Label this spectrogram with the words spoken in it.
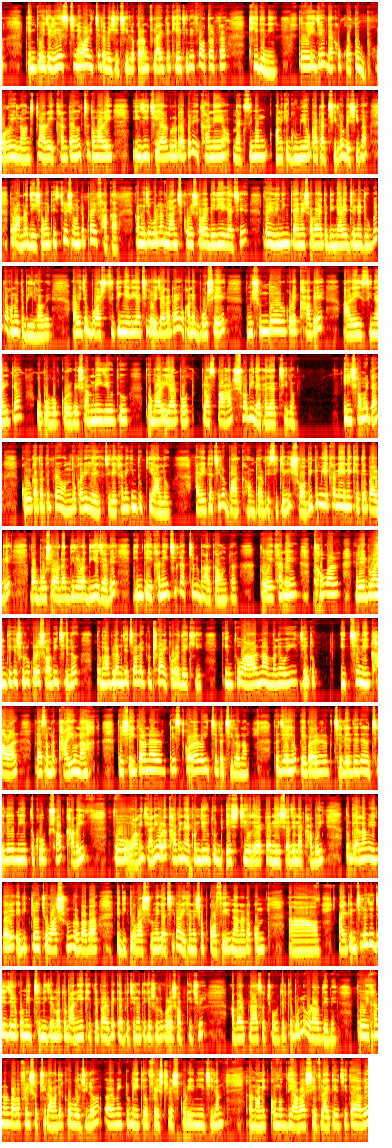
কিন্তু ওই যে রেস্ট নেওয়ার ইচ্ছেটা বেশি ছিল, কারণ ফ্লাইটে খেয়েছি দেখে অত একটা খিদে নেই। তো এই যে দেখো কত বড় এই লঞ্চটা আর এখানটায় হচ্ছে তোমার এই ইজি চেয়ারগুলো টাইপের এখানে ম্যাক্সিমাম অনেকে ঘুমিয়েও কাটাচ্ছিল বেশিরভাগ। তবে আমরা যেই সময়টা এসেছি, ওই সময়টা প্রায় ফাঁকা। কারণ ওই যে বললাম লাঞ্চ করে সবাই বেরিয়ে গেছে তবে ইভিনিং টাইমে সবাই হয়তো ডিনারের জন্য ঢুকবে, তখন হয়তো ভিড় হবে। আর ওই যে বস সিটিং এরিয়া ছিল ওই জায়গাটায়, ওখানে বসে তুমি সুন্দর করে খাবে আর এই সিনারিটা উপভোগ করবে। সামনেই যেহেতু তোমার এয়ারপোর্ট প্লাস পাহাড় সবই দেখা যাচ্ছিল। এই সময়টা কলকাতাতে প্রায় অন্ধকারই হয়ে গেছিল। এখানে কিন্তু কি আলো? আর এটা ছিল বার কাউন্টার বেসিক্যালি সবই তুমি এখানে এনে খেতে পারবে বা বসে অর্ডার দিলে ওরা দিয়ে যাবে, কিন্তু এখানেই ছিল অ্যাকচুয়ালি বার কাউন্টার তো এখানে তোমার রেড ওয়াইন থেকে শুরু করে সবই ছিল। তো ভাবলাম যে চলো একটু ট্রাই করে দেখি। কিন্তু আর না মানে ওই যেহেতু ইচ্ছে নেই খাওয়ার প্লাস আমরা খাইও না। তো সেই কারণে আর টেস্ট করারও ইচ্ছেটা ছিল না। তো যাই হোক, এবার ছেলেদের, ছেলে মেয়ের তো খুব শখ খাবেই। তো আমি জানি ওরা খাবে না, এখন যেহেতু এসছি, ওদের একটা নেশা যে না খাবোই। তো গেলাম এইবার এদিকটা হচ্ছে ওয়াশরুম ওর বাবা এদিকটা ওয়াশরুমে গেছিল আর এখানে সব কফির নানা রকম আইটেম ছিল যে যে যেরকম ইচ্ছে নিজের মতো বানিয়ে খেতে পারবে ক্যাপেচিনো থেকে শুরু করে সব কিছুই আবার প্লাস হচ্ছে ওদেরকে বললে ওরাও দেবে। তো এখানে ওর বাবা ফ্রেশ হচ্ছিল, আমাদেরকেও বলছিল। আমি একটু মেয়েকেও ফ্রেশ ট্রেশ করিয়ে নিয়েছিলাম, কারণ অনেকক্ষণ অবধি আবার সেই ফ্লাইটে যেতে হবে।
